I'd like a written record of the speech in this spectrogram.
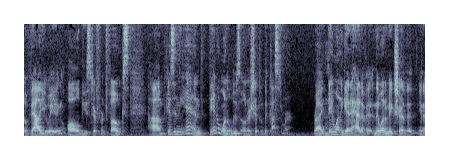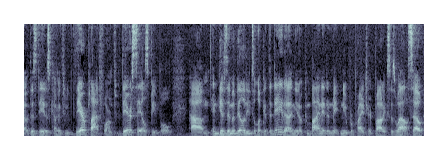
evaluating all these different folks um, because in the end they don't want to lose ownership of the customer right? Mm-hmm. They want to get ahead of it, and they want to make sure that you know this data is coming through their platform, through their salespeople, um, and gives them ability to look at the data and you know combine it and make new proprietary products as well. So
